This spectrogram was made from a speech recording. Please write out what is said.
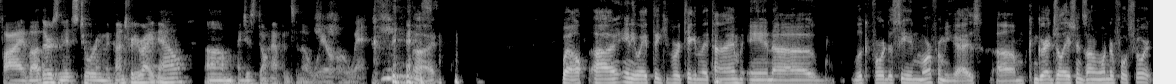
five others, and it's touring the country right now. Um, I just don't happen to know where or when. All right. Well, uh, anyway, thank you for taking the time, and uh, looking forward to seeing more from you guys. Um, congratulations on a wonderful short.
